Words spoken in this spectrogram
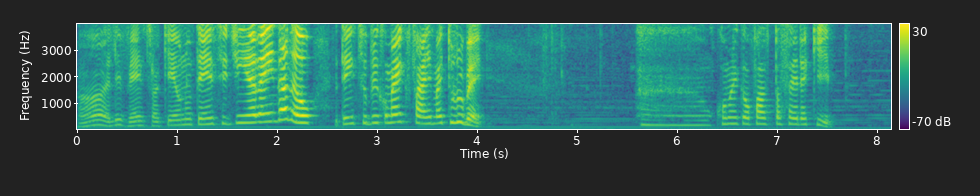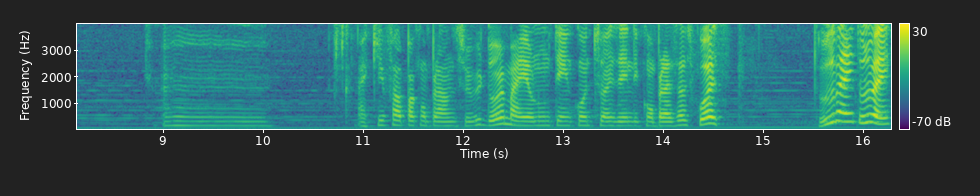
Ah, ele vende, só que eu não tenho esse dinheiro ainda não. Eu tenho que descobrir como é que faz, mas tudo bem. Ah, como é que eu faço pra sair daqui? Hum, aqui fala pra comprar no servidor, mas eu não tenho condições ainda de comprar essas coisas. Tudo bem, tudo bem.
